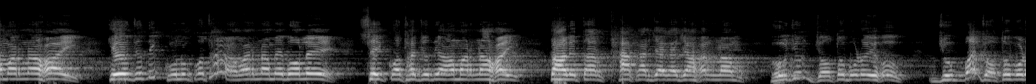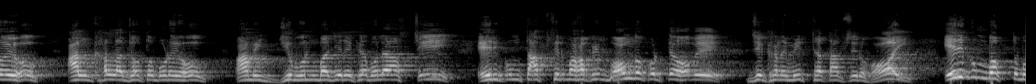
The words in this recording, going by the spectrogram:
আমার না হয়, কেউ যদি কোনো কথা আমার নামে বলে, সেই কথা যদি আমার না হয়, তাহলে তার থাকার জায়গা জাহান্নাম। হুজুর যত বড়ই হোক, জুব্বা যত বড়ই হোক, আলখাল্লা যত বড়ই হোক আমি জীবন বাজি রেখে বলে আসছি, এরকম তাপসির মাহফিল বন্ধ করতে হবে, যেখানে মিথ্যা তাপসির হয়, এরকম বক্তব্য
